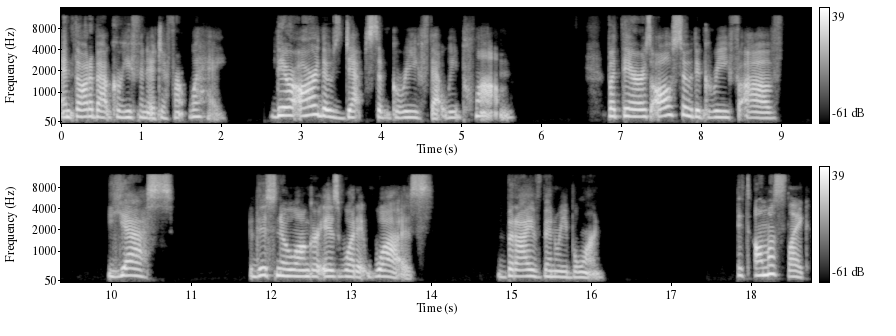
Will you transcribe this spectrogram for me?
and thought about grief in a different way? There are those depths of grief that we plumb, but there is also the grief of, yes, this no longer is what it was, but I have been reborn. It's almost like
